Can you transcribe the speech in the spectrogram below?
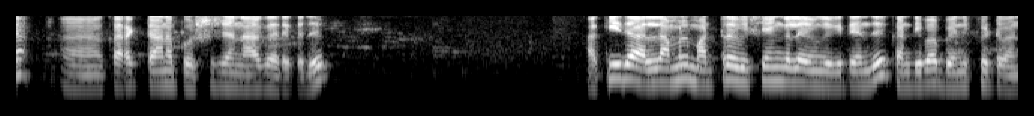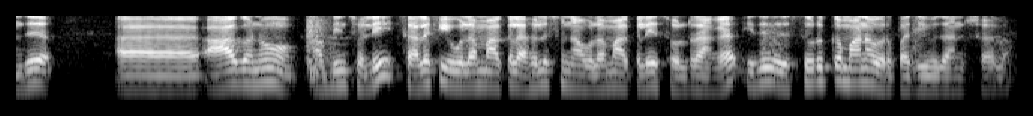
கரெக்டான பொசிஷனாக இருக்குது. அக்கீதா அல்லாமல் மற்ற விஷயங்களை இவங்ககிட்டேருந்து கண்டிப்பாக பெனிஃபிட் வந்து ஆகணும் அப்படின்னு சொல்லி சலஃபி உலமாக்கள் அஹ்லுசுன்னா உலமாக்களே சொல்கிறாங்க இது சுருக்கமான ஒரு பதிவு தான் ஷாலா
